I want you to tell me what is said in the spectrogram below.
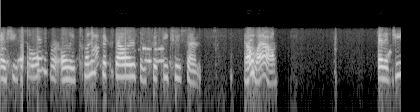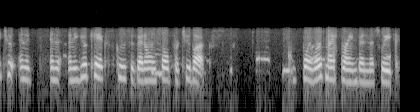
And she sold for only twenty six dollars and fifty two cents. Oh wow. And a G two and a and a, and a UK exclusive that only sold for two bucks. Boy, where's my brain been this week?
